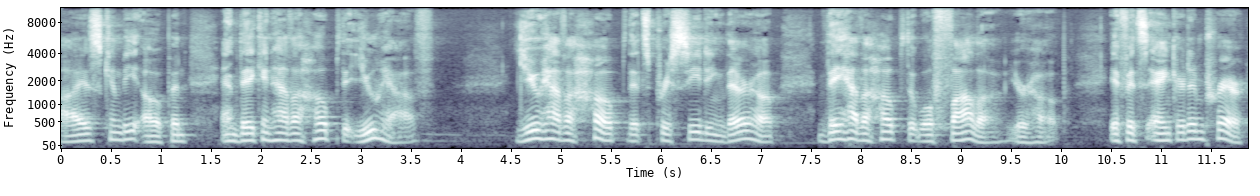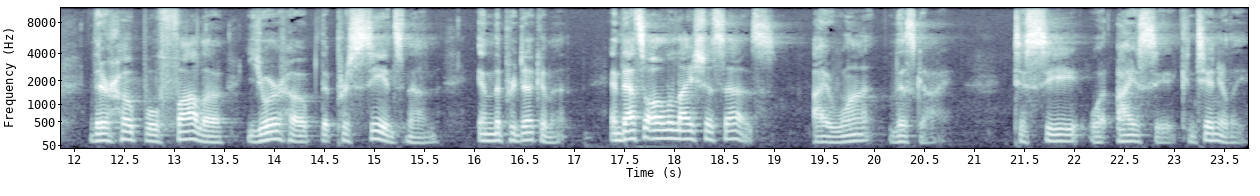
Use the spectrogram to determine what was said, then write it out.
eyes can be open and they can have a hope that you have. You have a hope that's preceding their hope. They have a hope that will follow your hope. If it's anchored in prayer, their hope will follow your hope that precedes them in the predicament. And that's all Elisha says. I want this guy to see what I see continually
